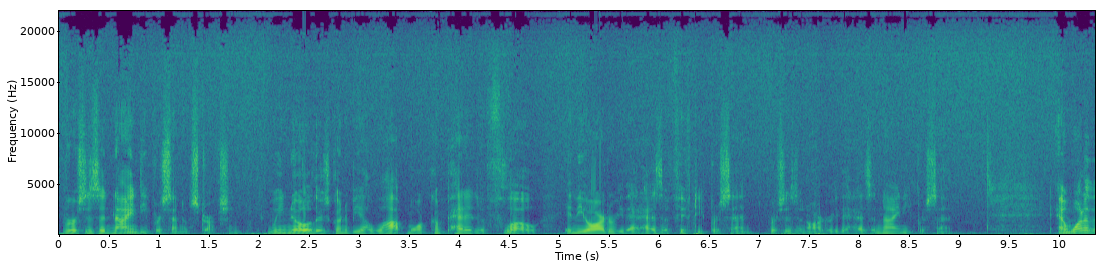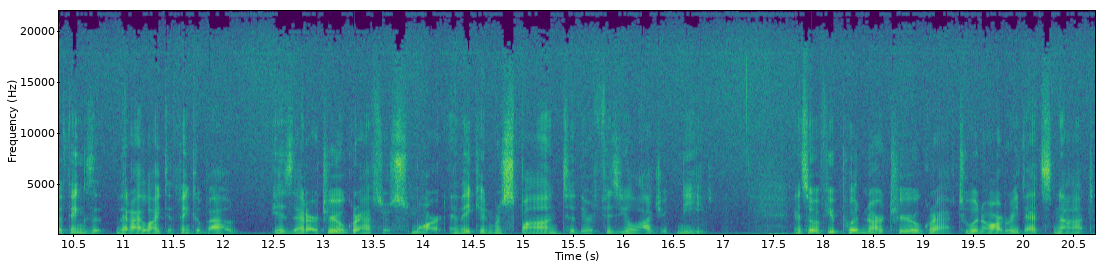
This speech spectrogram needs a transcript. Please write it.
versus a 90% obstruction, we know there's going to be a lot more competitive flow in the artery that has a 50% versus an artery that has a 90%. And one of the things that, that I like to think about is that arterial grafts are smart and they can respond to their physiologic need. And so if you put an arterial graft to an artery that's not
